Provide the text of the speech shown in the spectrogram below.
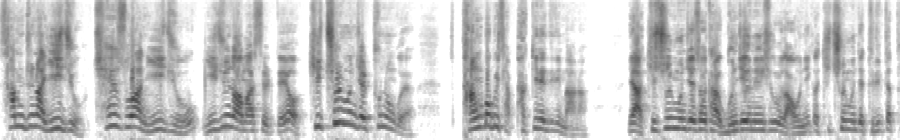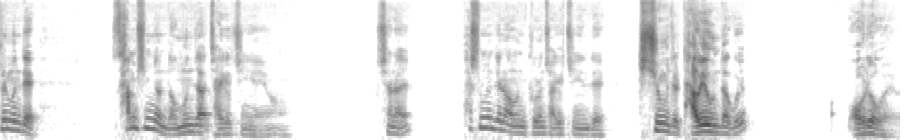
3주나 2주, 최소한 2주, 2주 남았을 때요. 기출문제를 푸는 거야. 방법이 바뀐 애들이 많아. 야, 기출문제에서 다 문제은행식으로 나오니까 기출문제 드립다 풀면 돼. 30년 넘은 자, 자격증이에요. 그렇잖아요? 80년대 나온 그런 자격증인데 기출문제를 다 외운다고요? 어려워요.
